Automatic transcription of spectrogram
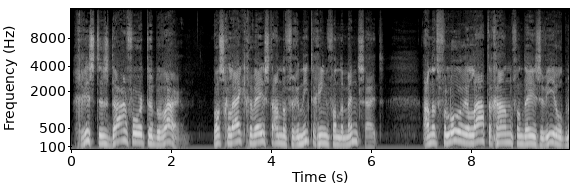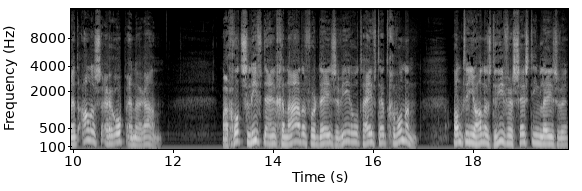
Christus daarvoor te bewaren was gelijk geweest aan de vernietiging van de mensheid, aan het verloren laten gaan van deze wereld met alles erop en eraan. Maar Gods liefde en genade voor deze wereld heeft het gewonnen. Want in Johannes 3, vers 16 lezen we:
